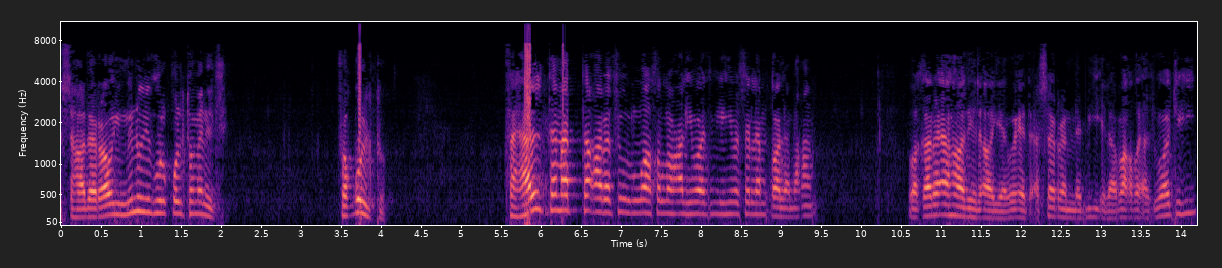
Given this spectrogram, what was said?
بس هذا الراوي منو يقول قلت من فقلت. فهل تمتع رسول الله صلى الله عليه وآله وسلم؟ قال نعم. وقرأ هذه الآية وإذ أسر النبي إلى بعض أزواجه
